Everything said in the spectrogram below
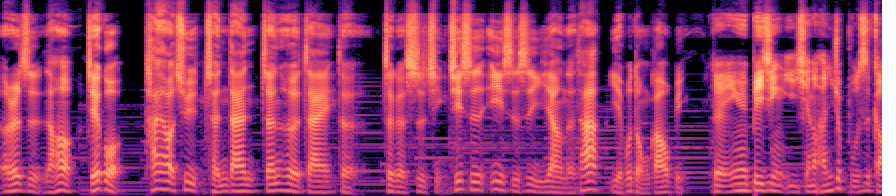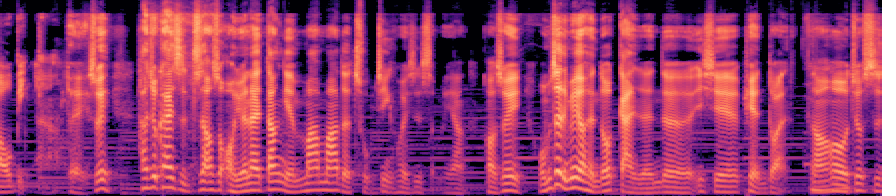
儿子，嗯、然后结果他要去承担曾贺斋的这个事情，其实意思是一样的，他也不懂糕饼，对，因为毕竟以前的环境就不是糕饼啊，对，所以他就开始知道说，哦，原来当年妈妈的处境会是什么样，好，所以我们这里面有很多感人的一些片段，然后就是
